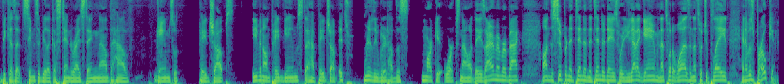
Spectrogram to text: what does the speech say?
because that seems to be like a standardized thing now to have games with paid shops. Even on paid games that have paid shop, it's really weird how this market works nowadays. I remember back on the Super Nintendo, Nintendo days where you got a game and that's what it was and that's what you played and it was broken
